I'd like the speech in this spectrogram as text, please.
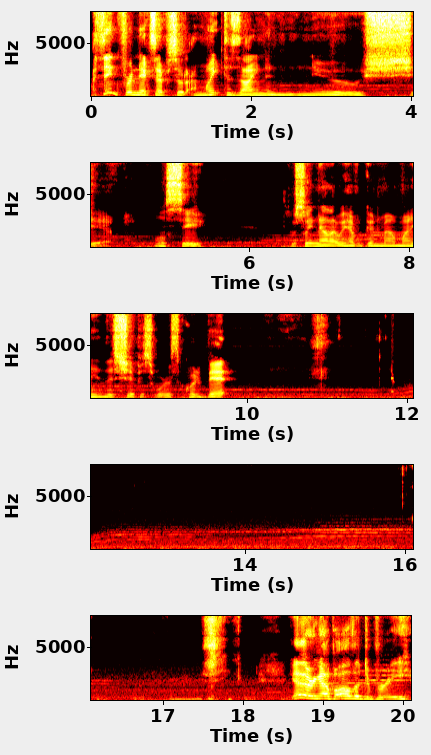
I think for next episode, I might design a new ship. We'll see. Especially now that we have a good amount of money, this ship is worth quite a bit. Gathering up all the debris.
